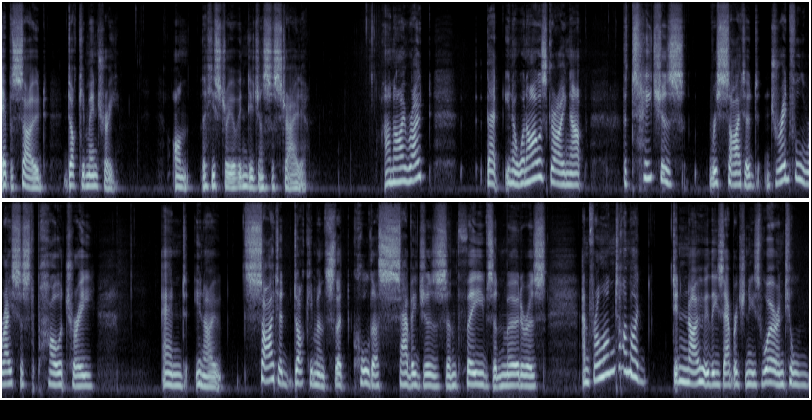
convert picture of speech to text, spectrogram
episode documentary on the history of Indigenous Australia. And I wrote that, you know, when I was growing up, the teachers recited dreadful racist poetry and, you know, cited documents that called us savages and thieves and murderers. And for a long time, I didn't know who these Aborigines were until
